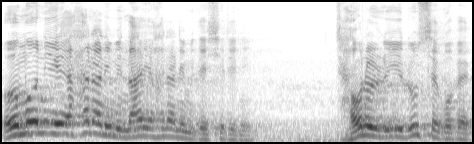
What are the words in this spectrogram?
어머니의 하나님이 나의 하나님이 되시리니. 자 오늘 이 루스의 고백.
